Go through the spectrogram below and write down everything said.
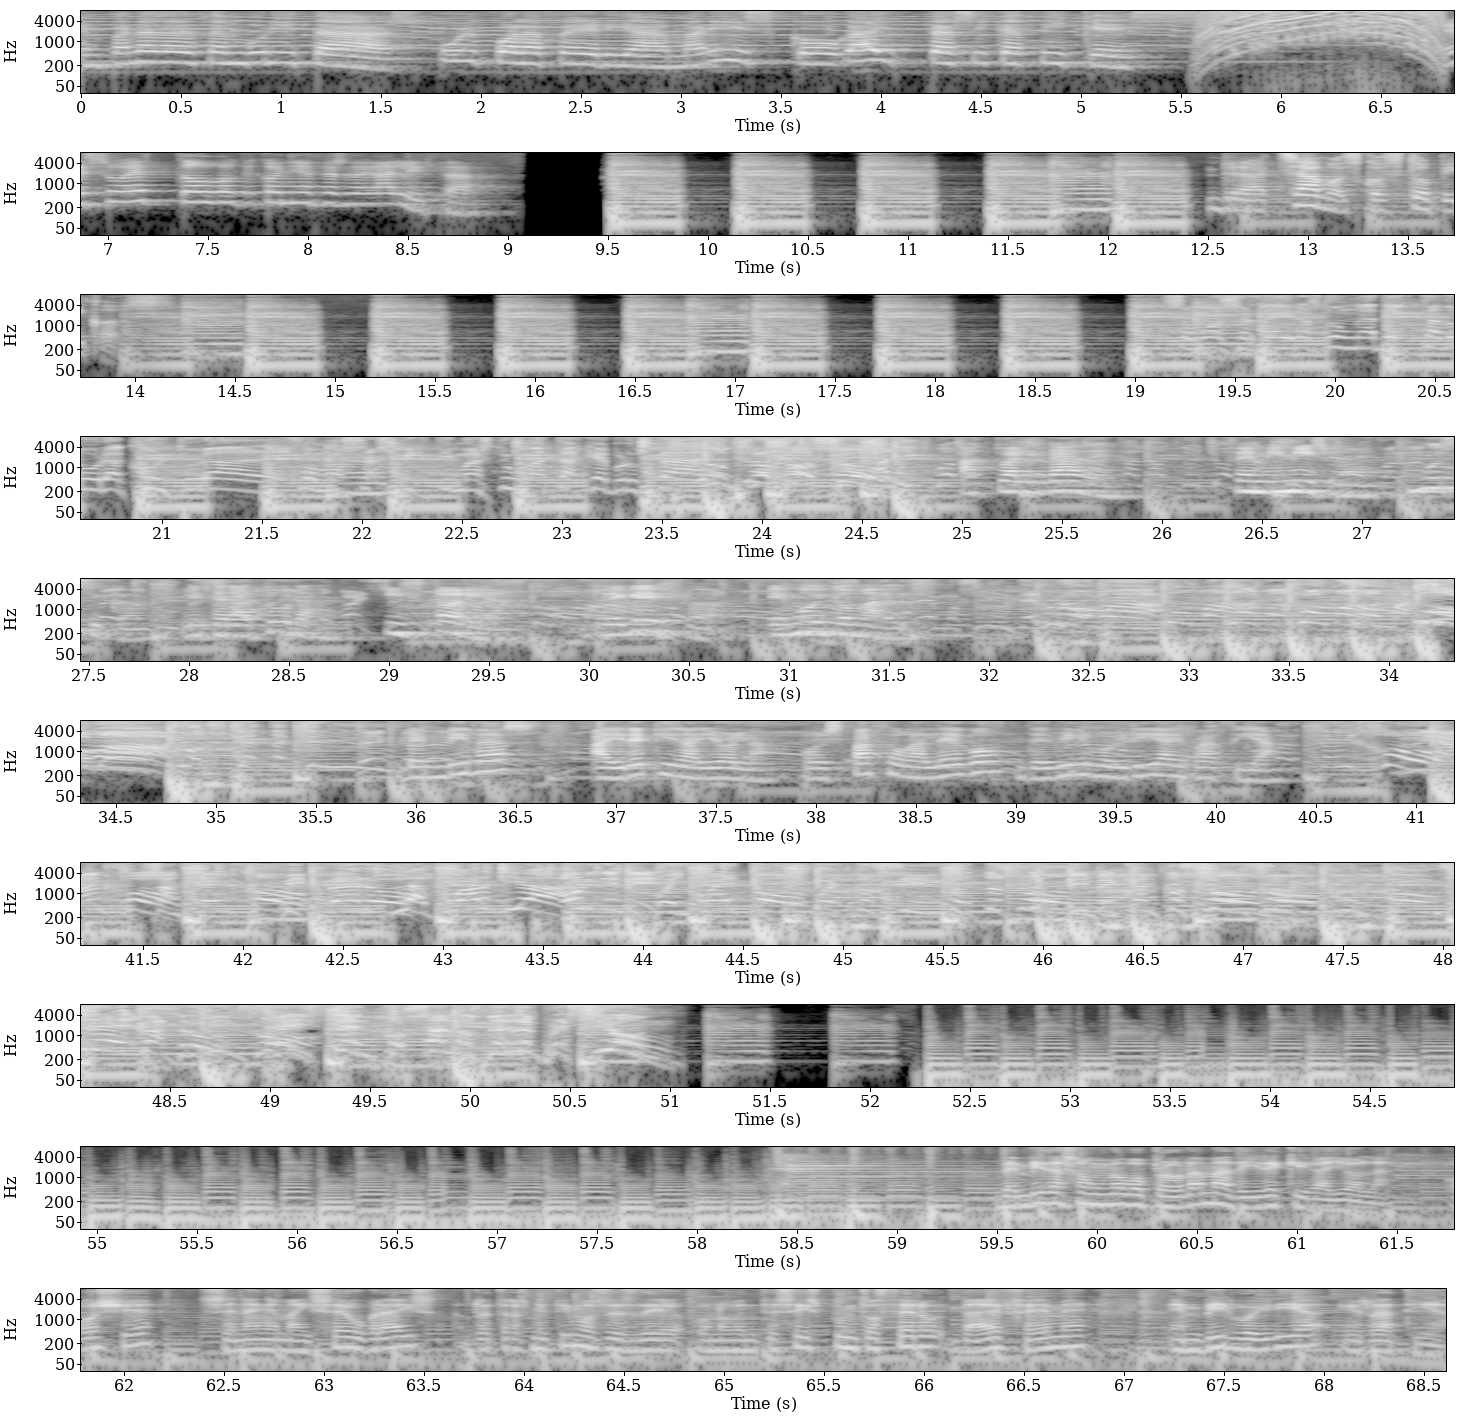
empanada de zamburitas, pulpo a la feria, marisco, gaitas y caciques. Eso é todo o que coñeces de Galiza. Rachamos cos tópicos. Somos herdeiros dunha dictadura cultural Fomos as víctimas dun ataque brutal Actualidade, feminismo, música, literatura, historia regueiza e moito máis. Benvidas a Ireki Gaiola, o espazo galego de Bilbo Iría e Racía. Rianjo, Sanjenjo, Vivero, La Guardia, Órdenes, Buen Muerto, Puerto Sin, Puerto Son, Dime cantos son, son, un, dos, tres, cuatro, cinco, seiscientos anos de represión. Benvidas a un novo programa de Ireki Gaiola. Hoxe, Senén e Maiseu Brais retransmitimos desde o 96.0 da FM en Bilbo Iría e Ratia.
